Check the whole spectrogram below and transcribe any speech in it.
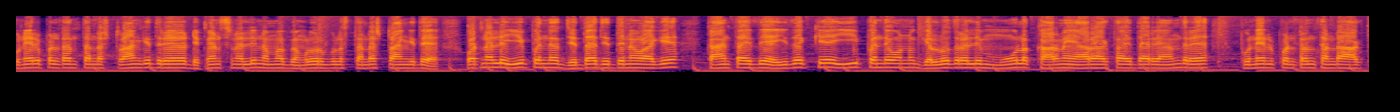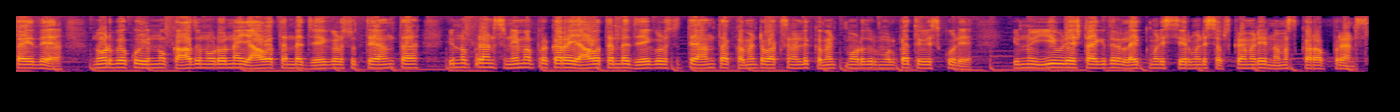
ಪುನೇರಿ ಪಲ್ಟನ್ ತಂಡ ಸ್ಟ್ರಾಂಗ್ ಇದ್ರೆ ಡಿಫೆನ್ಸ್ನಲ್ಲಿ ನಮ್ಮ ಬೆಂಗಳೂರು ಬುಲ್ಸ್ ತಂಡ ಸ್ಟ್ರಾಂಗ್ ಇದೆ. ಒಟ್ಟಿನಲ್ಲಿ ಈ ಪಂದ್ಯ ಜಿದ್ದಾಜಿದ್ದಿನವಾಗಿ ಕಾಣ್ತಾ ಇದೆ. ಇದಕ್ಕೆ ಈ ಪಂದ್ಯವನ್ನು ಗೆಲ್ಲೋದ್ರಲ್ಲಿ ಮೂಲ ಕಾರಣ ಯಾರಾಗ್ತಾ ಇದ್ದಾರೆ ಅಂದರೆ ಪುನೇಲ್ ಪಲ್ಟನ್ ತಂಡ ಆಗ್ತಾ ಇದೆ. ನೋಡಬೇಕು ಇನ್ನು ಕಾದು ನೋಡೋಣ ಯಾವ ತಂಡ ಜಯಗಳಿಸುತ್ತೆ ಅಂತ. ಇನ್ನು ಫ್ರೆಂಡ್ಸ್ ನಿಮ್ಮ ಪ್ರಕಾರ ಯಾವ ತಂಡ ಜಯಗಳಿಸುತ್ತೆ ಅಂತ ಕಮೆಂಟ್ ಬಾಕ್ಸ್ನಲ್ಲಿ ಕಮೆಂಟ್ ಮಾಡೋದ್ರ ಮೂಲಕ ತಿಳಿಸ್ಕೊಡಿ. ಇನ್ನು ಈ ವಿಡಿಯೋ ಇಷ್ಟ ಆಗಿದ್ರೆ ಲೈಕ್ ಮಾಡಿ ಶೇರ್ ಮಾಡಿ ಸಬ್ಸ್ಕ್ರೈಬ್ ಮಾಡಿ. ನಮಸ್ಕಾರ ಫ್ರೆಂಡ್ಸ್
